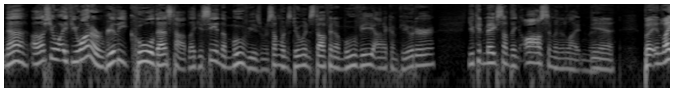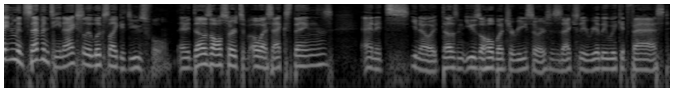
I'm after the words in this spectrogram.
Nah, unless you want, if you want a really cool desktop, like you see in the movies when someone's doing stuff in a movie on a computer, you could make something awesome in Enlightenment. Yeah. But Enlightenment 17 actually looks like it's useful. And it does all sorts of OS X things. And it's, you know, it doesn't use a whole bunch of resources. It's actually really wicked fast.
